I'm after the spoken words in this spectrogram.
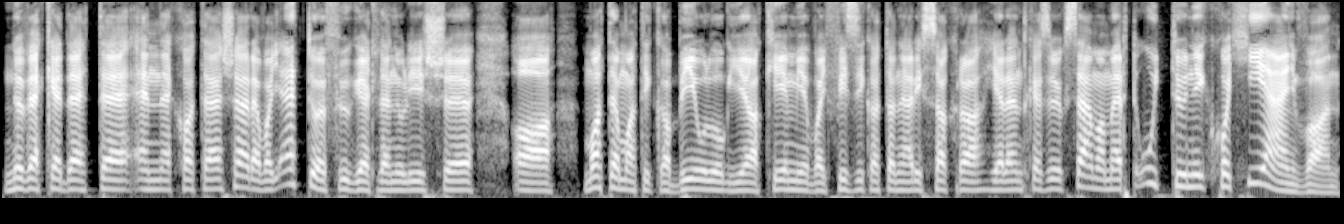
növekedette ennek hatására, vagy ettől függetlenül is a matematika, biológia, kémia vagy fizika tanári szakra jelentkezők száma, mert úgy tűnik, hogy hiány van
